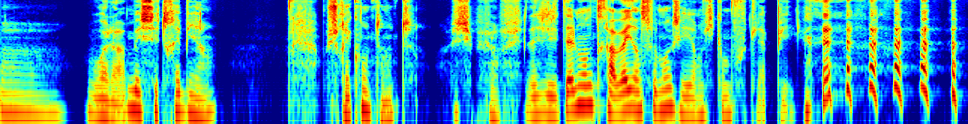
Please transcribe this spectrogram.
euh, voilà, mais c'est très bien. Je serais contente. J'ai tellement de travail en ce moment que j'ai envie qu'on me foute la paix.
